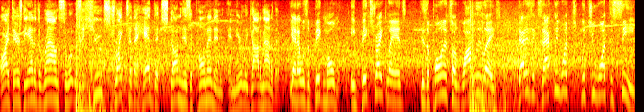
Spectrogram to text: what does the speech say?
All right, there's the end of the round. So it was a huge strike to the head that stunned his opponent and, and nearly got him out of there. Yeah, that was a big moment. A big strike lands. His opponent's on wobbly legs. That is exactly what, what you want to see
